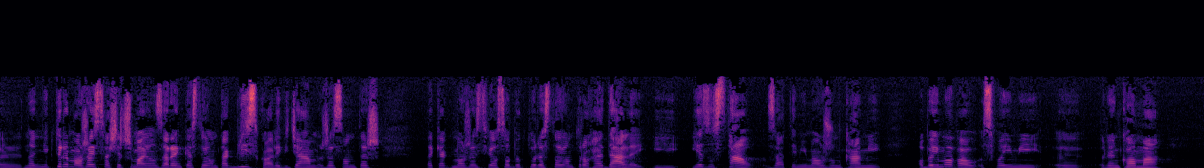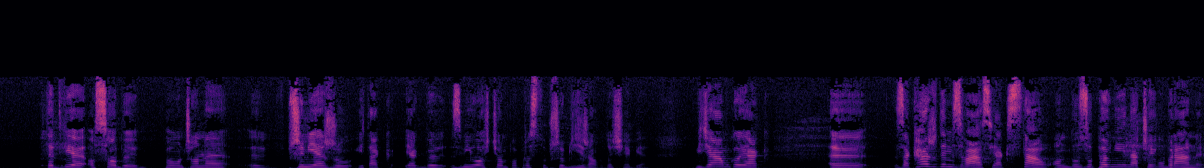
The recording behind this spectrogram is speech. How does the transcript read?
y, no niektóre małżeństwa się trzymają za rękę, stoją tak blisko, ale widziałam, że są też, tak jak w małżeństwie, osoby, które stoją trochę dalej. I Jezus stał za tymi małżonkami, obejmował swoimi y, rękoma te dwie osoby połączone y, w przymierzu i tak jakby z miłością po prostu przybliżał do siebie. Widziałam go jak za każdym z was, jak stał, on był zupełnie inaczej ubrany.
